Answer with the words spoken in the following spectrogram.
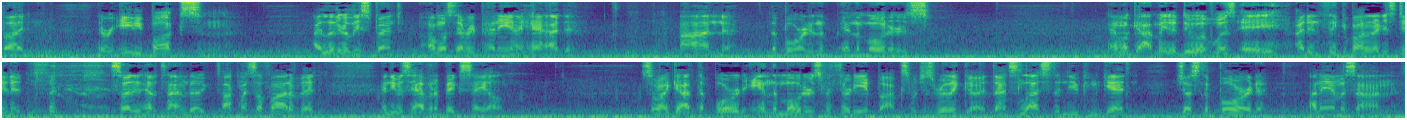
but they were 80 bucks and I literally spent almost every penny I had on the board and the and the motors. And what got me to do it was A, I didn't think about it, I just did it. so I didn't have time to talk myself out of it. And he was having a big sale. So I got the board and the motors for 38 bucks, which is really good. That's less than you can get just the board on Amazon.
